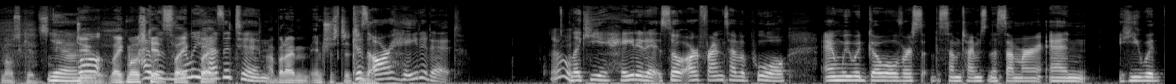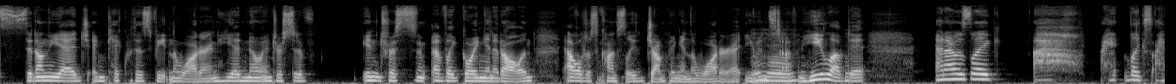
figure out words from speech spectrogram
most kids Yeah. do. Well, like most I kids was like really but, hesitant. uh, but I'm interested because know. R hated it. Oh, Like he hated it. So our friends have a pool, and we would go over sometimes in the summer, and he would sit on the edge and kick with his feet in the water, and he had no interest of interest of like going in at all, and Elle just constantly jumping in the water at you and stuff, and he loved it. And I was like, ah, I, like I,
